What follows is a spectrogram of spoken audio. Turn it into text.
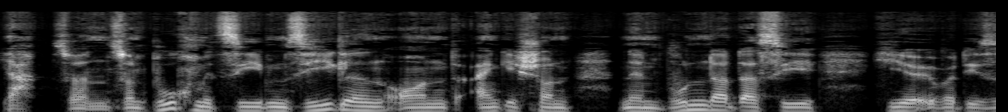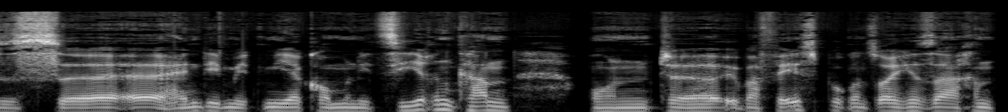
ja so ein, so ein Buch mit sieben Siegeln und eigentlich schon ein Wunder, dass sie hier über dieses äh, Handy mit mir kommunizieren kann und äh, über Facebook und solche Sachen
